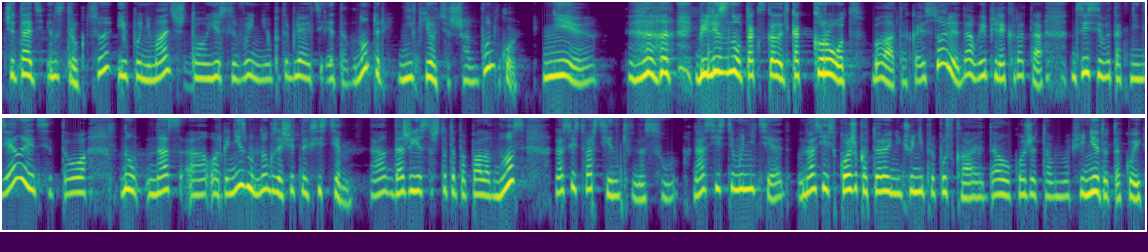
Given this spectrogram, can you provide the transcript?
Читать инструкцию и понимать, что если вы не употребляете это внутрь, не пьете шампуньку, не белизну, так сказать, как крот. Была такая история, да, выпили крота. Но если вы так не делаете, то ну, у нас а, у организма много защитных систем. Да? Даже если что-то попало в нос, у нас есть ворсинки в носу, у нас есть иммунитет, у нас есть кожа, которая ничего не пропускает. Да? У кожи там вообще нету такой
